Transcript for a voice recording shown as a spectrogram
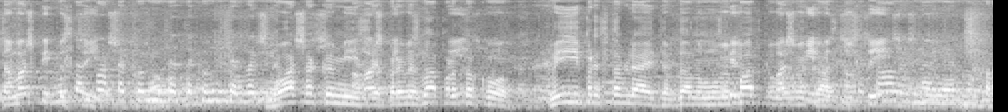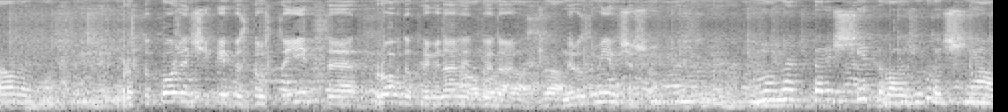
Там ваш підпис стоїть. Ваша комісія, це комісія 24. Ваша комісія привезла протокол. Ви її представляєте в даному випадку. Ваш ви підпис там стоїть. Правильно. Просто кожен, чий підпис там стоїть, це крок до кримінальної відповідальності. Не розуміємо чи що? Ну, навіть пересчитували, ж уточняли.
